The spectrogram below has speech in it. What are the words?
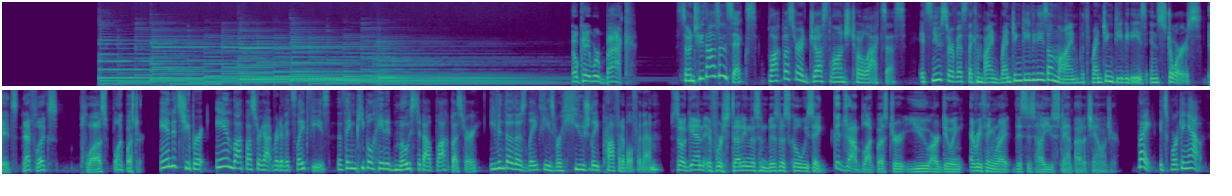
Okay, we're back. So in 2006, Blockbuster had just launched Total Access, its new service that combined renting DVDs online with renting DVDs in stores. It's Netflix plus Blockbuster. And it's cheaper, and Blockbuster got rid of its late fees, the thing people hated most about Blockbuster, even though those late fees were hugely profitable for them. So, again, if we're studying this in business school, we say, Good job, Blockbuster. You are doing everything right. This is how you stamp out a challenger. Right, it's working out.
